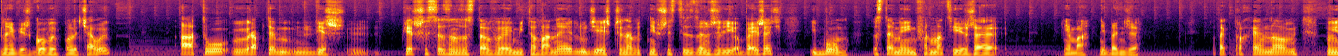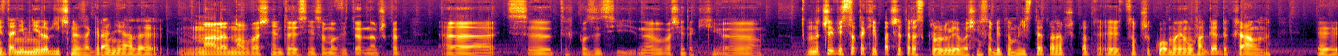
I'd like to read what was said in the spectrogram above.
no i wiesz, głowy poleciały, a tu raptem, wiesz, pierwszy sezon został wyemitowany, ludzie jeszcze nawet nie wszyscy zdążyli obejrzeć i bum, dostajemy informację, że nie ma, nie będzie. To tak trochę, no, moim zdaniem nielogiczne zagranie, ale No ale no właśnie to jest niesamowite. Na przykład e, z tych pozycji, no właśnie takich. E, Znaczy, wiesz co, tak jak patrzę, teraz scrolluję właśnie sobie tą listę, to na przykład, y, co przykuło moją uwagę, The Crown, yy,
